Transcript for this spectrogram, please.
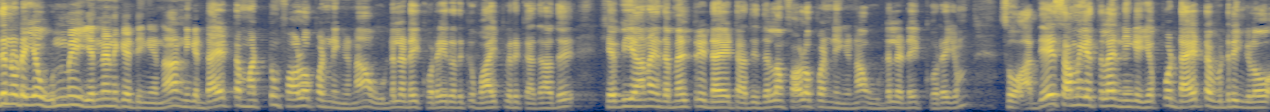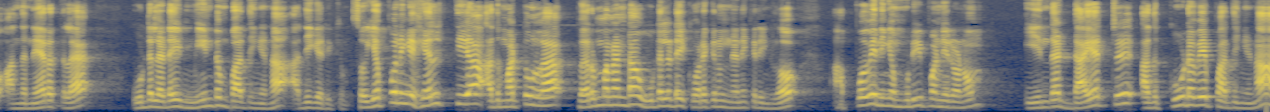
இதனுடைய உண்மை என்னன்னு கேட்டிங்கன்னா நீங்கள் டயட்டை மட்டும் ஃபாலோ பண்ணிங்கன்னா உடல் எடை குறையிறதுக்கு வாய்ப்பு இருக்குது அதாவது ஹெவியான இந்த மில்ட்ரி டயட் அது இதெல்லாம் ஃபாலோ பண்ணிங்கன்னா உடல் எடை குறையும். ஸோ அதே சமயத்தில் நீங்கள் எப்போ டயட்டை விடுறீங்களோ அந்த நேரத்தில் உடல் எடை மீண்டும் பார்த்தீங்கன்னா அதிகரிக்கும். ஸோ எப்போ நீங்கள் ஹெல்த்தியாக அது மட்டும் இல்லை பெர்மனண்ட்டாக உடல் எடை குறைக்கணும்னு நினைக்கிறீங்களோ அப்போவே நீங்கள் முடிவு பண்ணிடணும். இந்த டயட்டு அது கூடவே பார்த்தீங்கன்னா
